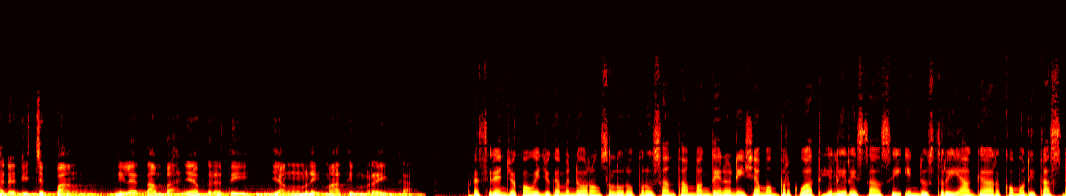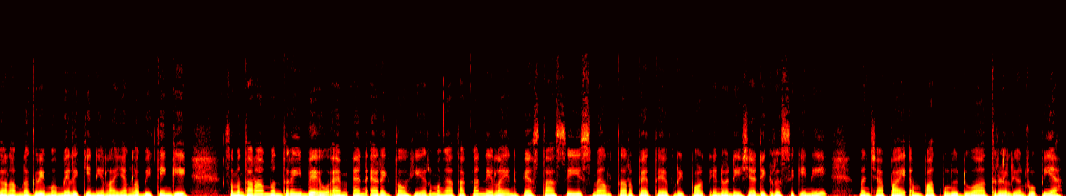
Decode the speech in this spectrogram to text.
ada di Jepang. Nilai tambahnya berarti yang menikmati mereka. Presiden Jokowi juga mendorong seluruh perusahaan tambang di Indonesia memperkuat hilirisasi industri agar komoditas dalam negeri memiliki nilai yang lebih tinggi. Sementara Menteri BUMN Erick Thohir mengatakan nilai investasi smelter PT Freeport Indonesia di Gresik ini mencapai 42 triliun rupiah.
